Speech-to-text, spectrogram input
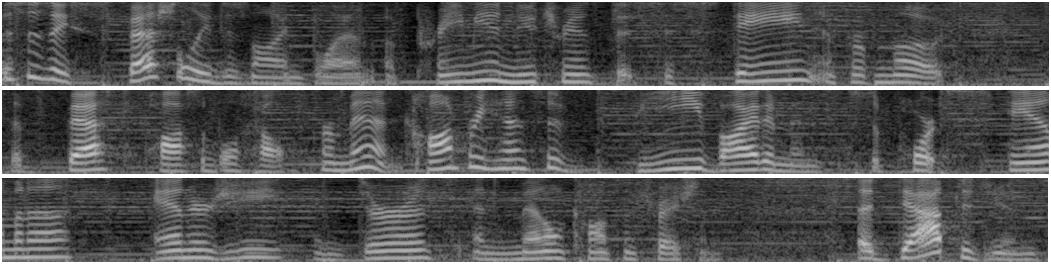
This is a specially designed blend of premium nutrients that sustain and promote the best possible health for men. Comprehensive B vitamins support stamina, energy, endurance, and mental concentration. Adaptogens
